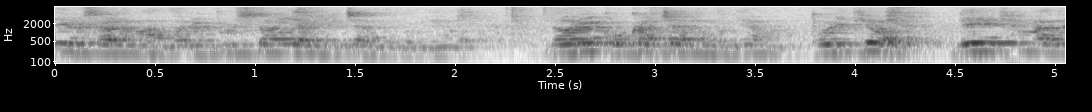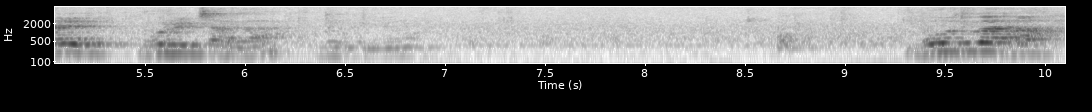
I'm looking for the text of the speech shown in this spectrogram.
예루살렘아 너를 불쌍히 여길 자 누구며 너를 자 누구며 돌이켜 내 평안을 물을 자가 누구며 모두가 다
